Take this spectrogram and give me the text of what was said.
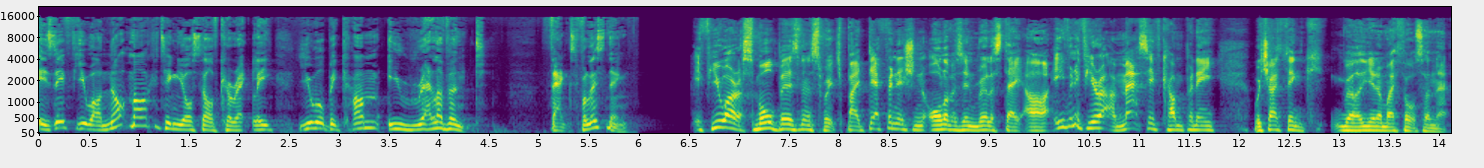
is if you are not marketing yourself correctly, you will become irrelevant. Thanks for listening. If you are a small business, which by definition all of us in real estate are, even if you're at a massive company, which I think, well, you know my thoughts on that.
